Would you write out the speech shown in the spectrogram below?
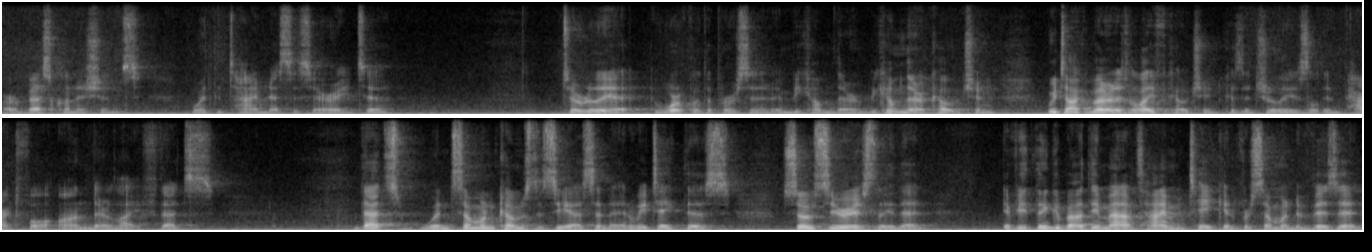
our best clinicians with the time necessary to to really work with the person and become their become their coach. And we talk about it as life coaching because it truly is impactful on their life. That's that's when someone comes to see us and, and we take this so seriously that if you think about the amount of time taken for someone to visit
